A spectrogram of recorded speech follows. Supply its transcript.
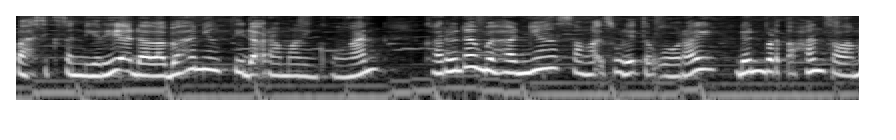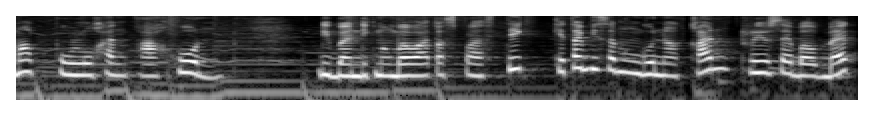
Plastik sendiri adalah bahan yang tidak ramah lingkungan karena bahannya sangat sulit terurai dan bertahan selama puluhan tahun. Dibanding membawa tas plastik, kita bisa menggunakan reusable bag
